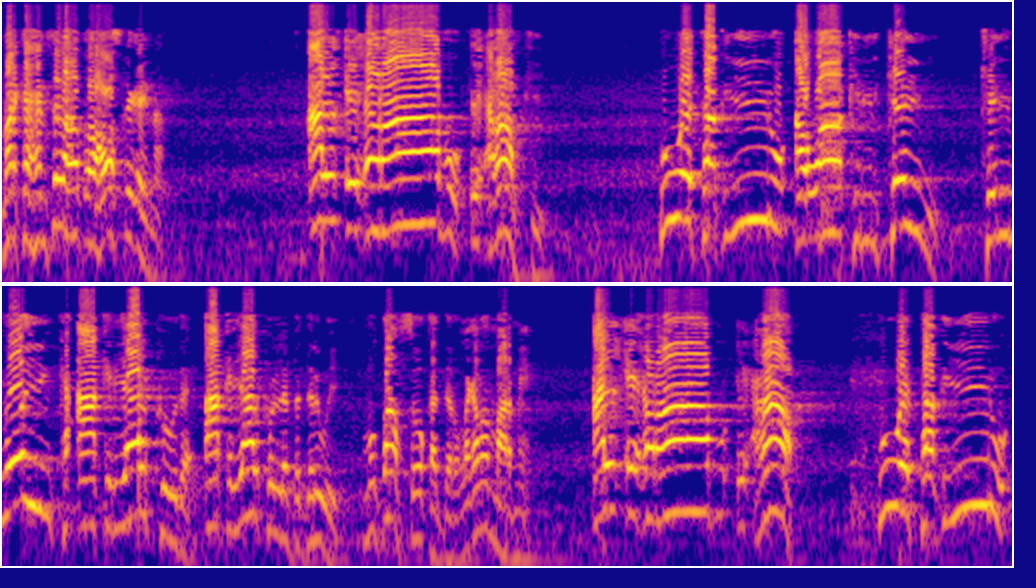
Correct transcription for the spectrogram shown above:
marka hamsada had waa hoos dhigaynaa. Alcraabu icraabkii huwa taqyiiru awaakir اlkelimi kelimooyinka aakiryaalkooda aakiryaalkood la bedelo wey mudaaf soo qadaro lagama maarmeen alcraabu icraab huwa taqyiiru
